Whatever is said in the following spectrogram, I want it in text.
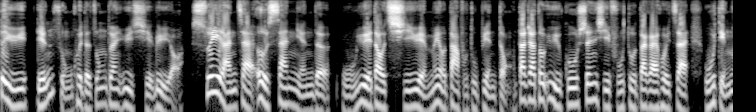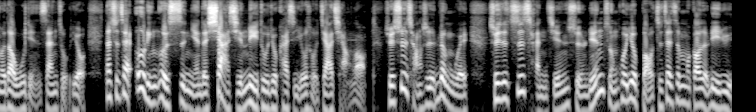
对于联总会的终端预期率哦，虽然在二三年的五月到七月没有大幅度变动，大家都预估升息幅度大概会在五点二到五点三左右，但是在二零二四年的下行力度就开始有所加强了，所以市场是认为随着资产减损，联总会又保持在这么高的利率，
